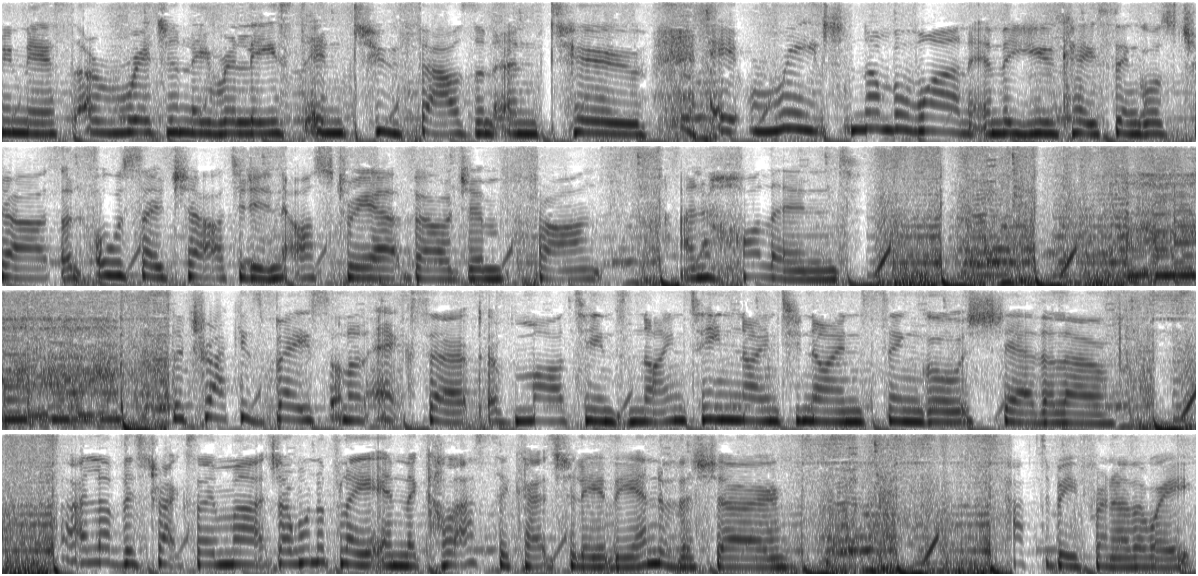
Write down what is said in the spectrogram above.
Loneliness, originally released in 2002. It reached number one in the UK singles charts and also charted in Austria, Belgium, France, and Holland. The track is based on an excerpt of Martin's 1999 single Share the Love. I love this track so much. I want to play it in the classic actually at the end of the show. Have to be for another week.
